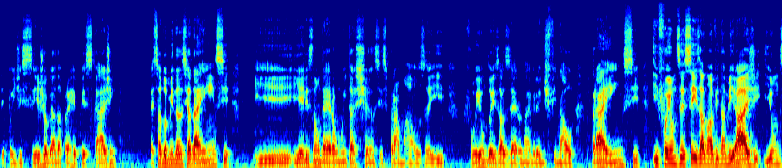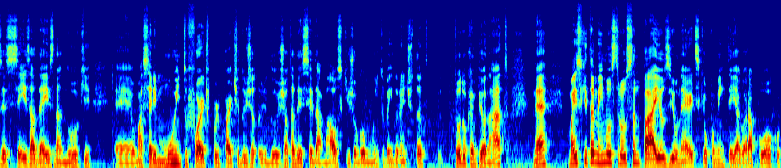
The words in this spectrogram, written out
depois de ser jogada para repescagem, essa dominância da Ence e, e, eles não deram muitas chances para Mouse aí. Foi um 2 a 0 na grande final para Ence e foi um 16 a 9 na Mirage e um 16 a 10 na Nuke. É uma série muito forte por parte do, do JDC da Mouse, que jogou muito bem durante tanto, todo o campeonato, né? Mas que também mostrou os Sampaios e o Nerds, que eu comentei agora há pouco,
